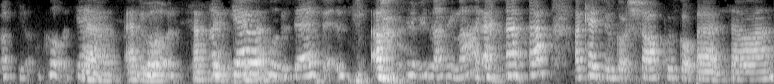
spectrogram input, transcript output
Of, of course, yeah. Yeah, everyone. course. That's I'd it. scare she's off a- all the surfers. Oh. They'd be loving that. okay, so we've got shark, we've got bird. Sarah Ann.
